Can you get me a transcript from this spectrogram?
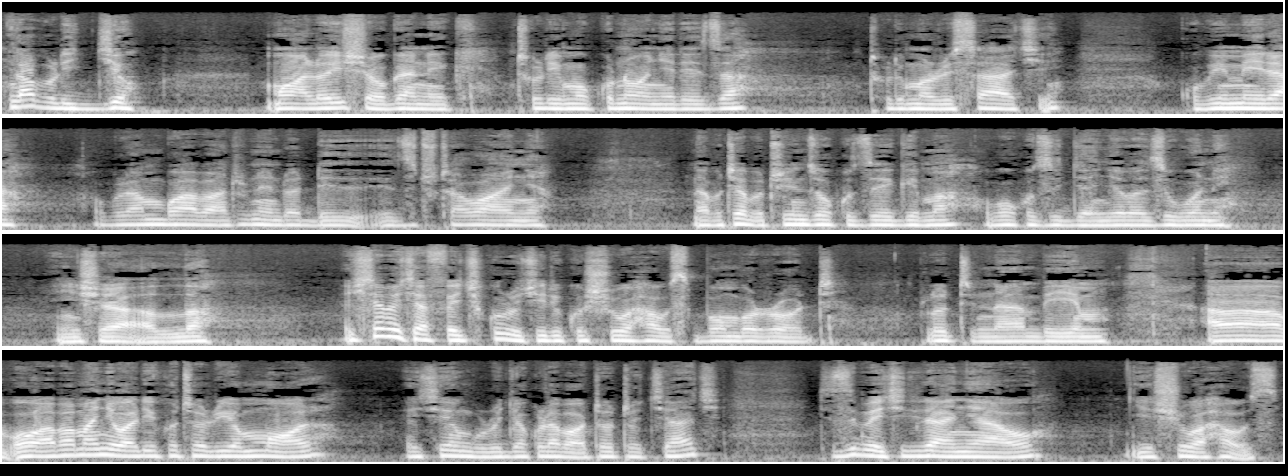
Nga bulijjo mu aloisha organic tuli mu kunoonyereza tuli mu risaaki ku bimera obulamu bw'abantu n'endwadde ezitutawaanya. Nabutya bwe tuyinza okuzeegema oba okuzijjanjaba ziwone insha allah ekitebe kyaffe ekikulu kiri ku sure house bombo road plot namba emu abamanyi wali equatorio mall ekyengulu ojja kulaba watoto church kizimbe ekiriraanyaawo ye sure house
